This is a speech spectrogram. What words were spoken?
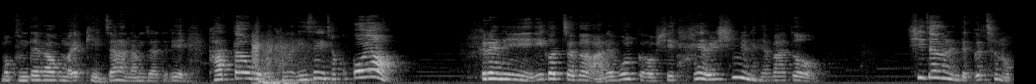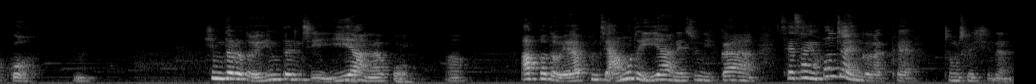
뭐 군대 가고 막 이렇게 있잖아 남자들이 갔다 오고부터는 인생이 자꾸 꼬여 그러니 이것저것 안 해볼 거 없이 다 열심히는 해봐도 시장을 했는데 끝은 없고 음. 힘들어도 왜 힘든지 이해 안 하고 어. 아파도 왜 아픈지 아무도 이해 안 해주니까 세상에 혼자인 것 같아 정철 씨는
